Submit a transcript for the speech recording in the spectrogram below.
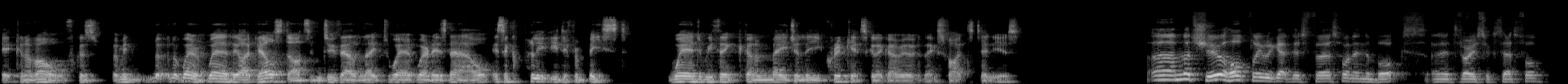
it can evolve? Because I mean, look, look, where where the IPL started in 2008 to where, where it is now, it's a completely different beast. Where do we think kind of major league cricket's going to go over the next five to ten years? Uh, I'm not sure. Hopefully, we get this first one in the books and it's very successful.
